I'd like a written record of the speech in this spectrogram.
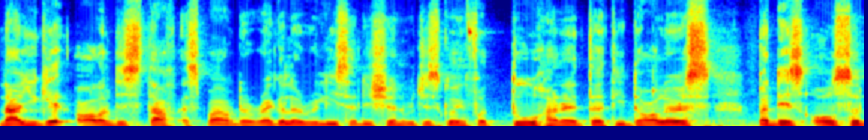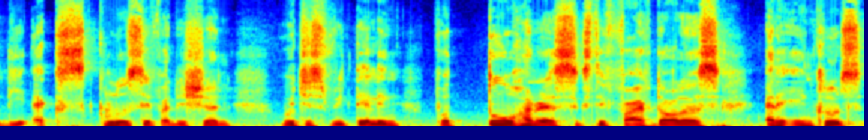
Now you get all of this stuff as part of the regular release edition which is going for $230 but there's also the exclusive edition which is retailing for $265 and it includes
